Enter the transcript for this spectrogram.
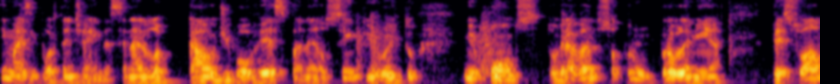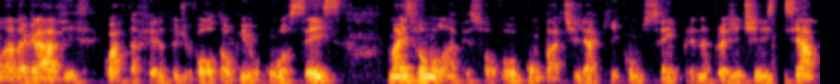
e mais importante ainda, cenário local de Bovespa, né, os 108 mil pontos. Estou gravando só por um probleminha pessoal, nada grave. Quarta-feira estou de volta ao vivo com vocês. Mas vamos lá, pessoal. Vou compartilhar aqui, como sempre, né, para a gente iniciar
